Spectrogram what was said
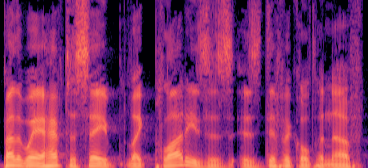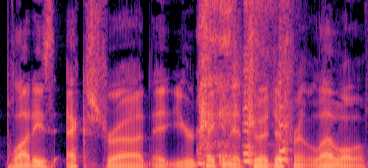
By the way, I have to say, like Pilates is, is difficult enough. Pilates extra, you're taking it to a different level.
